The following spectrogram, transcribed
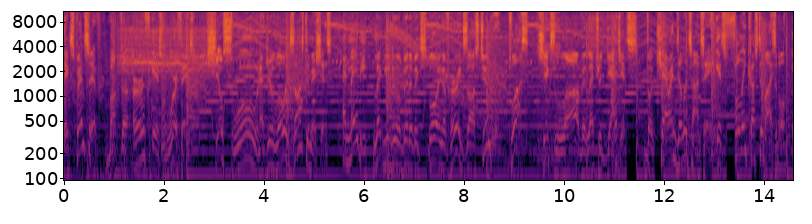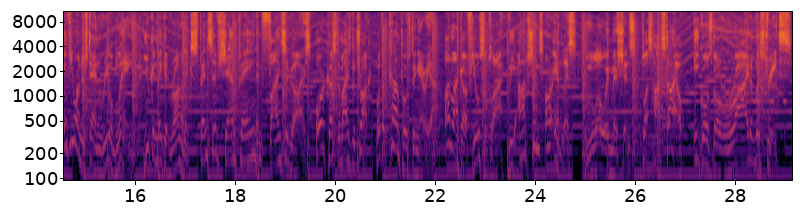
Expensive, but the earth is worth it. She'll swoon at your low exhaust emissions and maybe let you do a bit of exploring of her exhaust too. Plus, chicks love electric gadgets. The Karin Dilettante is fully customizable. If you understand real bling, you can make it run on expensive champagne and fine cigars, or customize the trunk with a composting area. Unlike our fuel supply, the options are endless. Low emissions plus hot style equals the ride of the streets.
